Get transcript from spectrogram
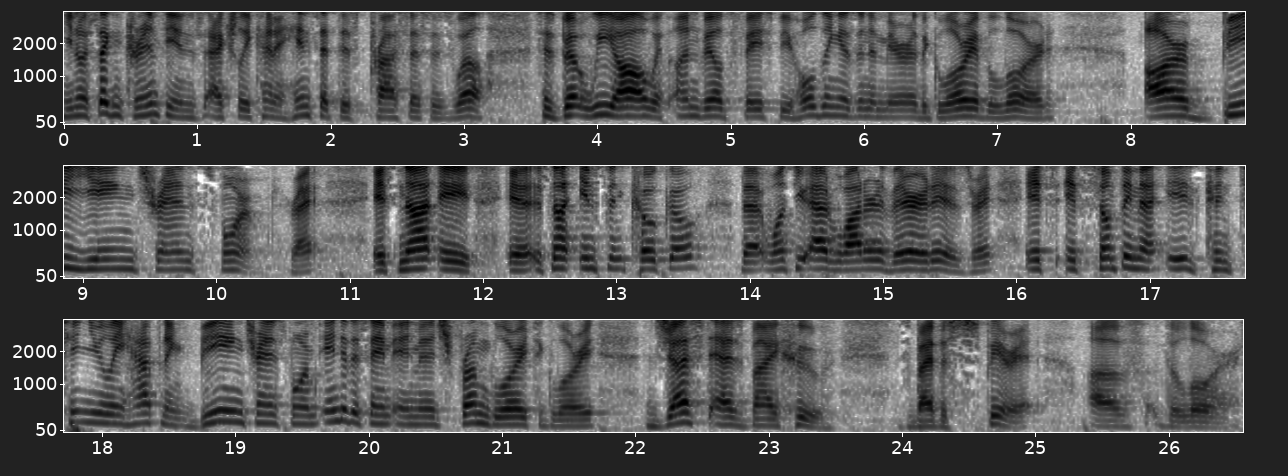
you know, Second Corinthians actually kind of hints at this process as well. It says, But we all, with unveiled face, beholding as in a mirror the glory of the Lord, are being transformed, right? It's not a it's not instant cocoa that once you add water, there it is, right? It's it's something that is continually happening, being transformed into the same image from glory to glory, just as by who? It's by the Spirit of the Lord.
